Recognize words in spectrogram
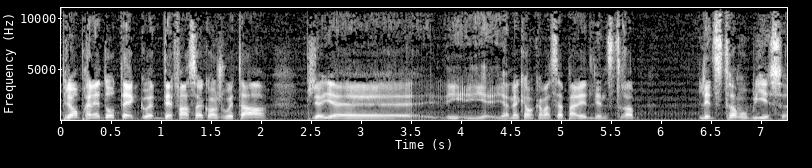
Puis là, on prenait d'autres défenseurs qui ont joué tard. Puis là, il y, en a qui ont commencé à parler de Lindstrom. Lindstrom, oubliez ça.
